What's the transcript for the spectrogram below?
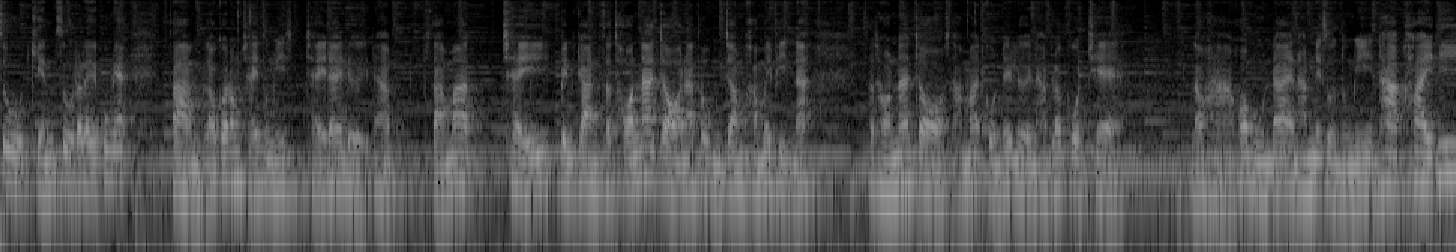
สูตรเขียนสูตรอะไรพวกนี้ตามเราก็ต้องใช้ตรงนี้ใช้ได้เลยนะครับ สามารถใช้เป็นการสะท้อนหน้าจอนะถ้าผมจำคำไม่ผิดนะ สะท้อนหน้าจอสามารถกดได้เลยนะครับ แล้วกดแชร์เราหาข้อมูลได้นะครับในส่วนตรงนี้ถ้าใครที่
